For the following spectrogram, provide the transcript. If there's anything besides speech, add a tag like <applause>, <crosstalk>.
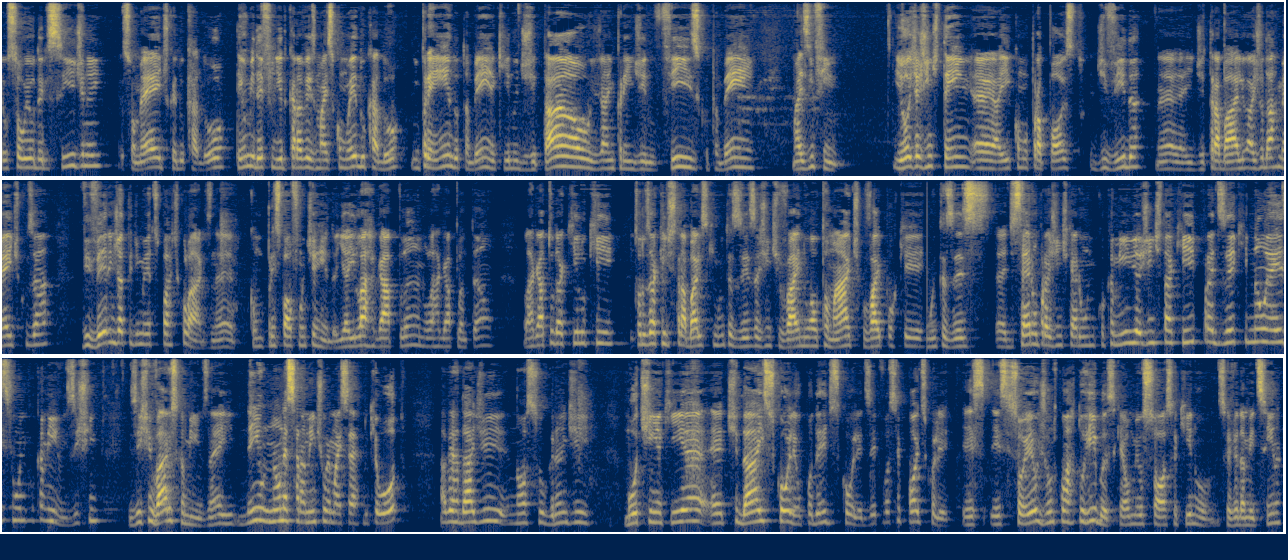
Eu sou Wilder Sidney, eu sou médico, educador, tenho me definido cada vez mais como educador, empreendo também aqui no digital, já empreendi no físico também, mas enfim. E hoje a gente tem é, aí como propósito de vida né, e de trabalho ajudar médicos a viverem de atendimentos particulares, né, como principal fonte de renda. E aí largar plano, largar plantão, largar tudo aquilo que todos aqueles trabalhos que muitas vezes a gente vai no automático, vai porque muitas vezes é, disseram para a gente que era o único caminho e a gente está aqui para dizer que não é esse o único caminho. Existem, existem vários caminhos, né? E nem, não necessariamente um é mais certo do que o outro. Na verdade, nosso grande motim aqui é, é, te dar a escolha, o poder de escolha, dizer que você pode escolher. Esse, esse sou eu junto com o Arthur Ribas, que é o meu sócio aqui no CV da Medicina.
